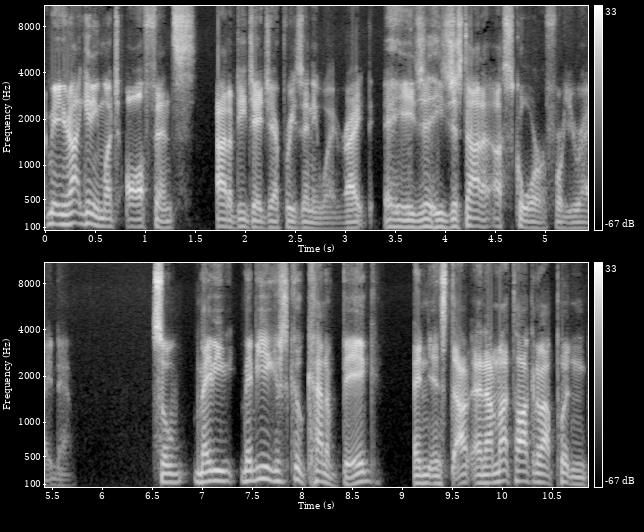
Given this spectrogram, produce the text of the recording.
I mean you're not getting much offense out of DJ Jeffries anyway, right? He's just not a, a scorer for you right now. So maybe maybe you just go kind of big and and, and I'm not talking about putting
